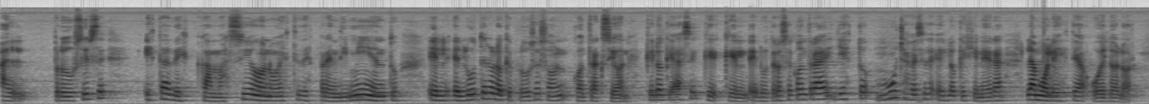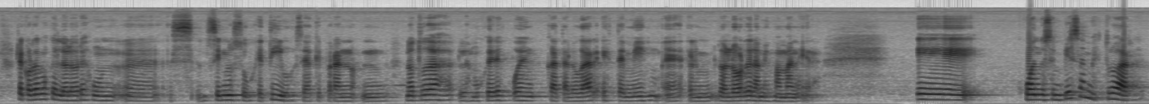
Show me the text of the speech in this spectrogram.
Al producirse esta descamación o este desprendimiento, el, útero lo que produce son contracciones, que es lo que hace que, el, útero se contrae y esto muchas veces es lo que genera la molestia o el dolor. Recordemos que el dolor es un eh, signo subjetivo, o sea que para no, todas las mujeres pueden catalogar este mismo, eh, el dolor de la misma manera. Eh, cuando se empieza a menstruar,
